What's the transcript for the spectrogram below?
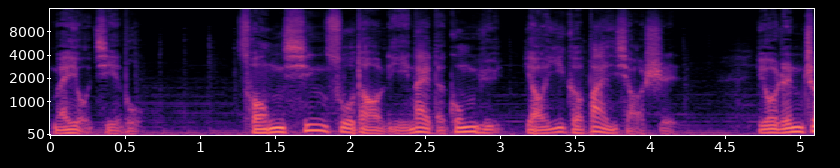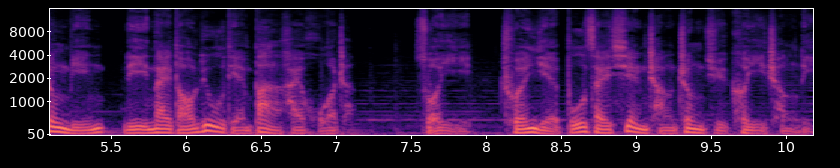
没有记录。从新宿到李奈的公寓要一个半小时，有人证明李奈到六点半还活着，所以纯野不在现场证据可以成立。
